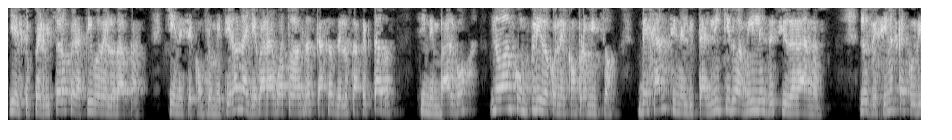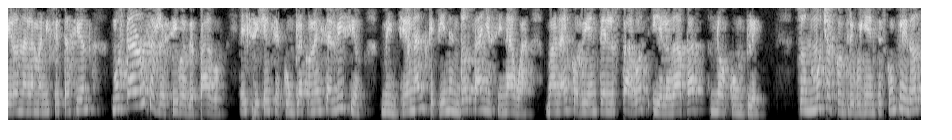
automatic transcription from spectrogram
y el supervisor operativo de Lodapas, quienes se comprometieron a llevar agua a todas las casas de los afectados. Sin embargo, no han cumplido con el compromiso. Dejan sin el vital líquido a miles de ciudadanos. Los vecinos que acudieron a la manifestación mostraron sus recibos de pago, exigen se cumpla con el servicio, mencionan que tienen dos años sin agua, van al corriente en los pagos y el ODAPAS no cumple. Son muchos contribuyentes cumplidos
